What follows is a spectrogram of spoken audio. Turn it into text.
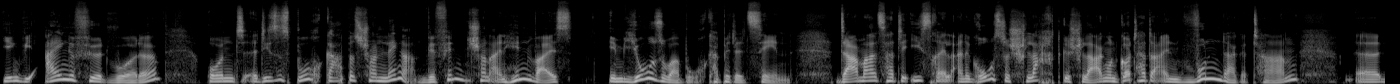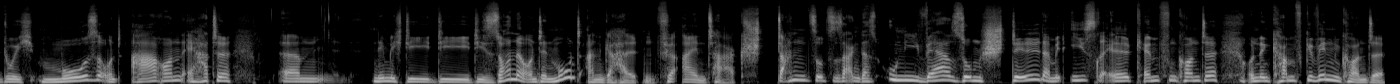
irgendwie eingeführt wurde. Und äh, dieses Buch gab es schon länger. Wir finden schon einen Hinweis im Josua-Buch, Kapitel 10. Damals hatte Israel eine große Schlacht geschlagen und Gott hatte ein Wunder getan äh, durch Mose und Aaron. Er hatte ähm, nämlich die, die, die Sonne und den Mond angehalten für einen Tag. Stand sozusagen das Universum still, damit Israel kämpfen konnte und den Kampf gewinnen konnte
